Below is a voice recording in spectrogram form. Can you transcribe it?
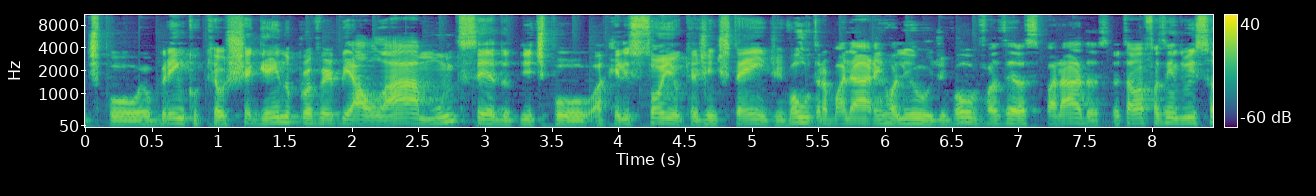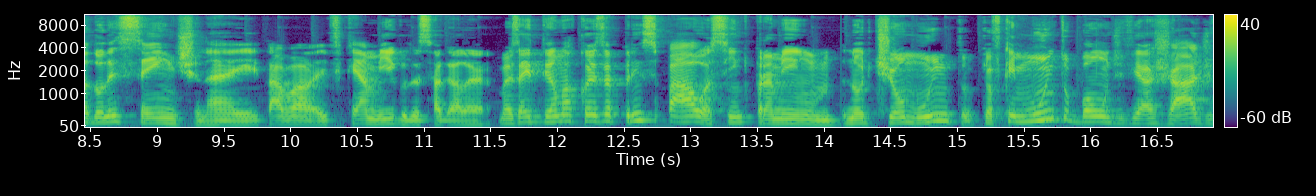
Tipo, eu brinco que eu cheguei no proverbial lá muito cedo. E, tipo, aquele sonho que a gente tem de vou trabalhar em Hollywood, vou fazer as paradas. Eu tava fazendo isso adolescente, né? E tava. E fiquei amigo dessa galera. Mas aí tem uma coisa principal, assim, que para mim noteou muito, que eu fiquei muito bom de viajar, de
